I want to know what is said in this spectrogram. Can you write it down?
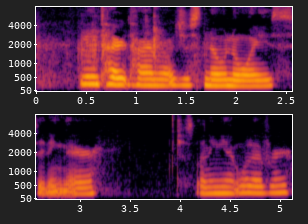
the entire time, there was just no noise sitting there just letting it, whatever.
